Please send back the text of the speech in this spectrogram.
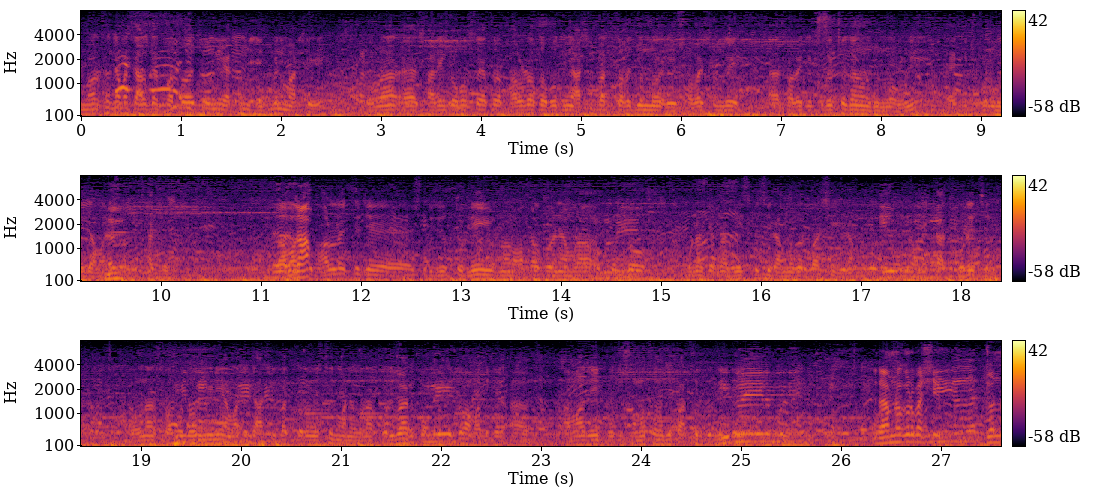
ওনার সঙ্গে আমার কালকে কথা হয়েছে উনি এখন ঢুকবেন মাঠে। ওনার শারীরিক অবস্থা এত ভালো না তবে তিনি আশীর্বাদ করার জন্য এই সবার সঙ্গে সবাইকে শুভেচ্ছা জানানোর জন্য উনি কিছুক্ষণ উনি আমাদের সঙ্গে থাকবেন। আমার ভালো লাগছে যে সুবিধত্ব নেই ওনার অকাল করে আমরা অত্যন্ত ওনাকে আমরা মিস করছি রামনগরবাসী রামনগর উনি অনেক কাজ করেছেন। ওনার সহধর্মিনী আমাদেরকে আশীর্বাদ করে হচ্ছেন মানে ওনার পরিবার পক্ষ থেকেও আমাদেরকে আমাদের প্রতি সমর্থন হচ্ছে প্রার্থীর প্রতি রামনগরবাসীর জন্য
